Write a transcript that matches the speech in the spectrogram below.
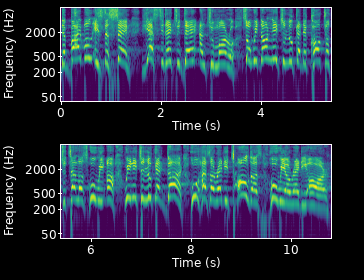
the Bible is the same yesterday, today, and tomorrow. So we don't need to look at the culture to tell us who we are. We need to look at God who has already told us who we already are.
